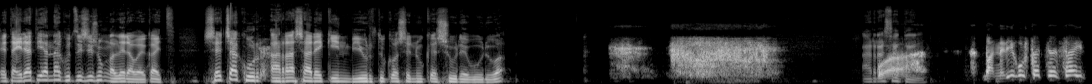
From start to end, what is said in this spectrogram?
Eta iratian da kutzi zizun galdera hauek, aitz. Ze txakur arrasarekin bihurtuko zenuke zure burua? Arrasatan. Ba, niri gustatzen zait,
